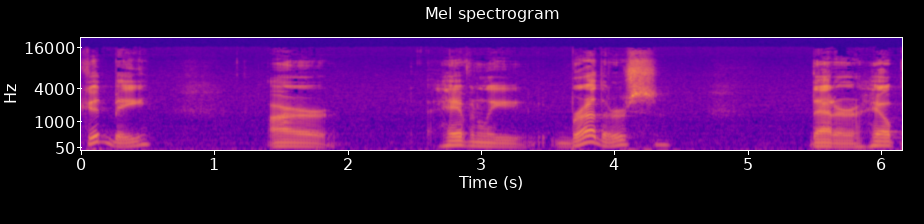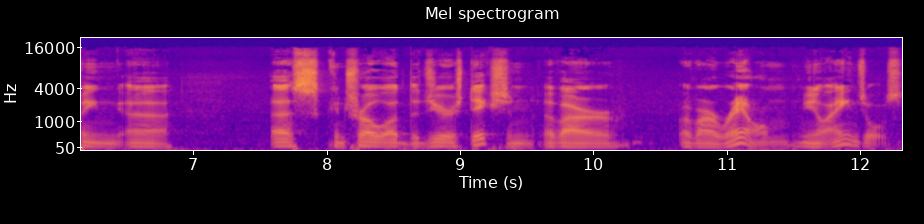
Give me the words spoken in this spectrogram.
could be our heavenly brothers that are helping uh, us control the jurisdiction of our of our realm. You know, angels.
